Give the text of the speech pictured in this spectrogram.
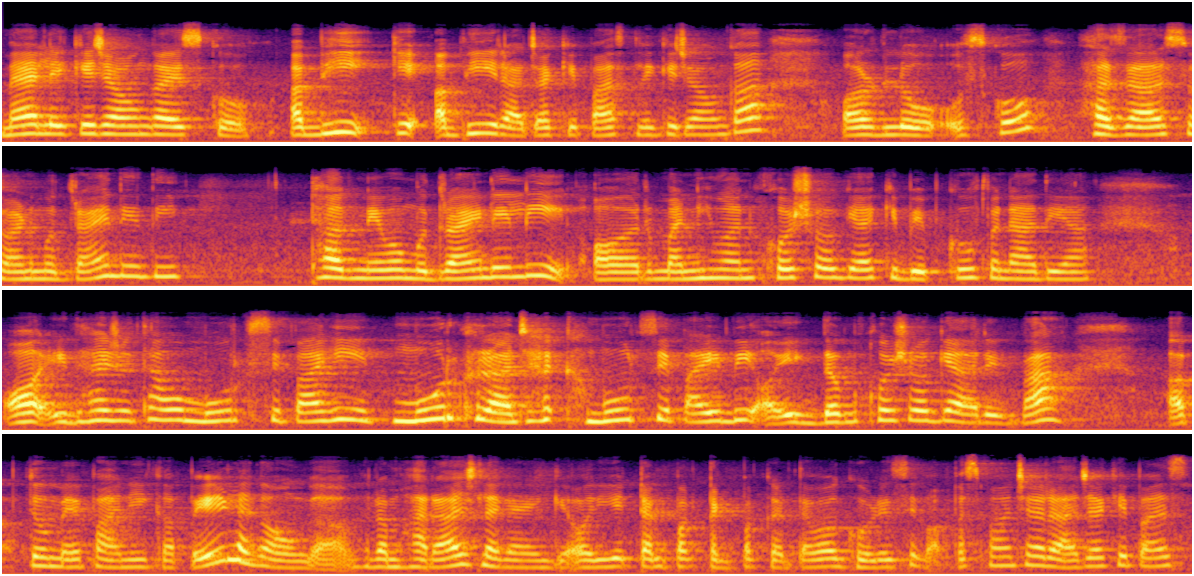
मैं लेके जाऊँगा इसको, अभी के अभी राजा के पास लेके जाऊँगा और लो, उसको हज़ार स्वर्ण मुद्राएँ दे दी। ठग ने वो मुद्राएँ ले ली और मन ही मन खुश हो गया कि बेवकूफ़ बना दिया। और इधर जो था वो मूर्ख सिपाही, मूर्ख राजा का मूर्ख सिपाही भी और एकदम खुश हो गया। अरे वाह अब तो मैं पानी का पेड़ लगाऊँगा महाराज लगाएँगे और ये टकपक टकपक करता हुआ घोड़े से वापस पहुँचा राजा के पास।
